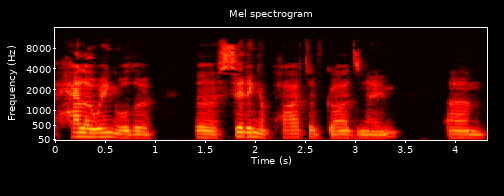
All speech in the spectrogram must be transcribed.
hallowing or the the setting apart of God's name, um,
